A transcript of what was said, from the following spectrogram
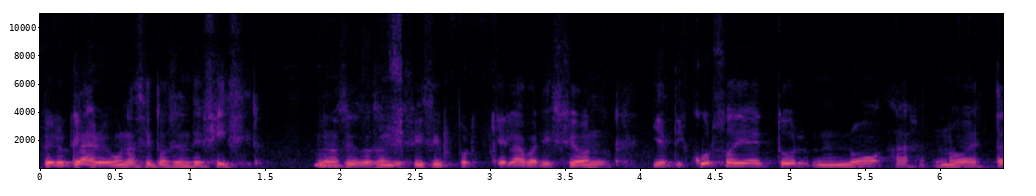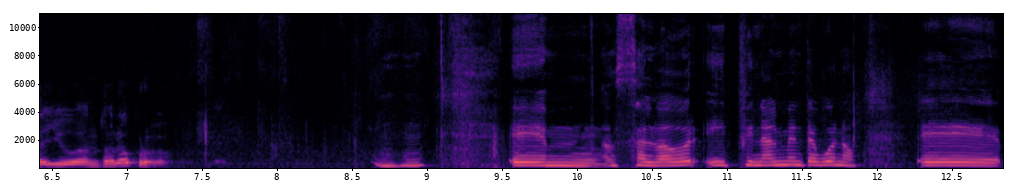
Pero claro, es una situación difícil una situación difícil porque la aparición y el discurso de Aitul no, no está ayudando a la prueba. Em, Salvador, y finalmente, bueno, eh,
